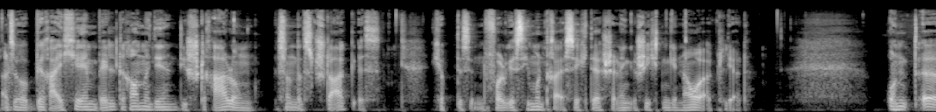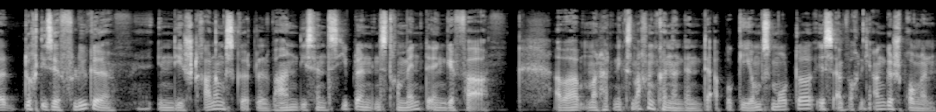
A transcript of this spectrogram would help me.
Also Bereiche im Weltraum, in denen die Strahlung besonders stark ist. Ich habe das in Folge 37 der Stellengeschichten genauer erklärt. Und äh, durch diese Flüge in die Strahlungsgürtel waren die sensiblen Instrumente in Gefahr, aber man hat nichts machen können, denn der Apogeumsmotor ist einfach nicht angesprungen.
